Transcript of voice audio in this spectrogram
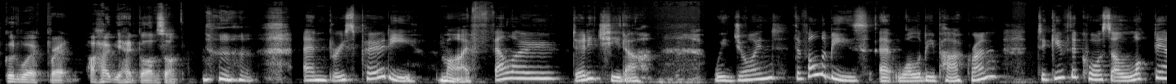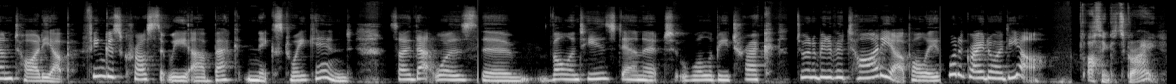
Good work, Brett. I hope you had gloves on. and Bruce Purdy, my fellow dirty cheater. We joined the Wallabies at Wallaby Park Run to give the course a lockdown tidy up. Fingers crossed that we are back next weekend. So that was the volunteers down at Wallaby Track doing a bit of a tidy up, Olly. What a great idea. I think it's great.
